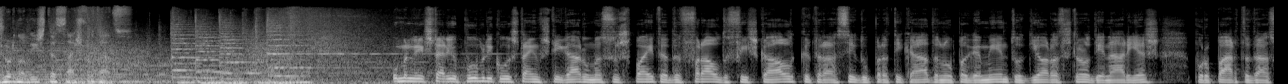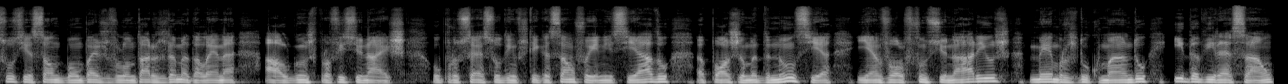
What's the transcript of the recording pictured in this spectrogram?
jornalista Sais Furtado. O Ministério Público está a investigar uma suspeita de fraude fiscal que terá sido praticada no pagamento de horas extraordinárias por parte da Associação de Bombeiros Voluntários da Madalena a alguns profissionais. O processo de investigação foi iniciado após uma denúncia e envolve funcionários, membros do comando e da direção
